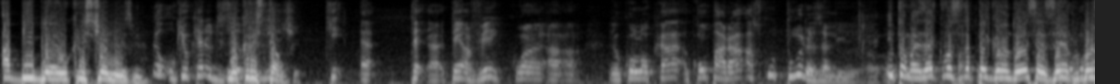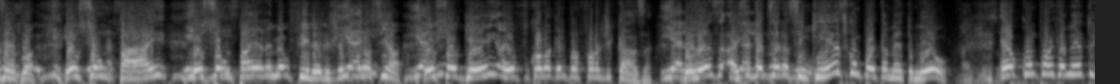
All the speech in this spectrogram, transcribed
a Bíblia e o cristianismo? Eu- o que eu quero dizer o é o cristão? seguinte, que é, te- é, tem a ver com a, a- a- eu colocar, comparar as culturas ali. Então, mas é que você está pegando esse exemplo, por exemplo, ó, eu sou um pai, eu sou um pai, ela é meu filho. Ele chega e, fala assim, ó, eu sou gay, aí eu coloco ele pra fora de casa. E Beleza? Aí você ali tá dizendo assim, que esse comportamento meu é o comportamento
